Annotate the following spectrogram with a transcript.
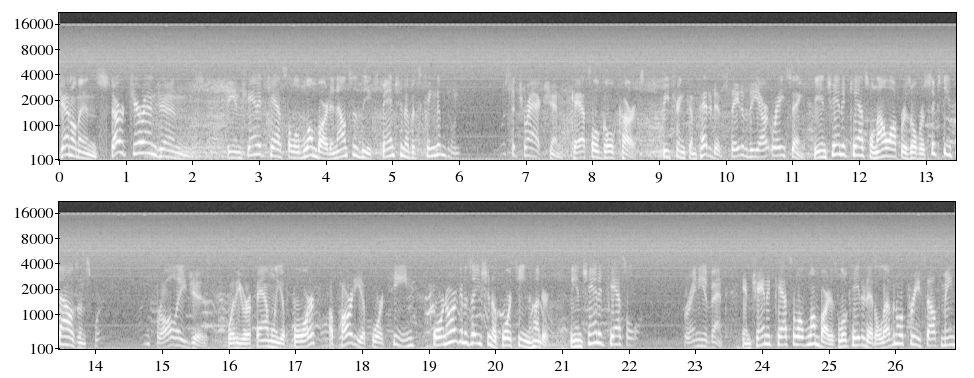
Gentlemen, start your engines. The Enchanted Castle of Lombard announces the expansion of its kingdom to an attraction, Castle Go-Karts, featuring competitive state-of-the-art racing. The Enchanted Castle now offers over 60,000 square feet for all ages. Whether you're a family of four, a party of 14, or an organization of 1,400, the Enchanted Castle for any event. Enchanted Castle of Lombard is located at 1103 South Main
